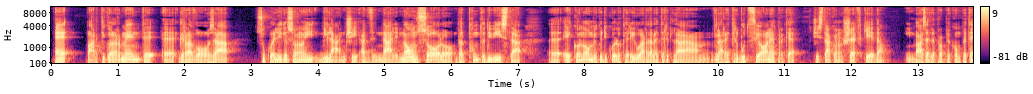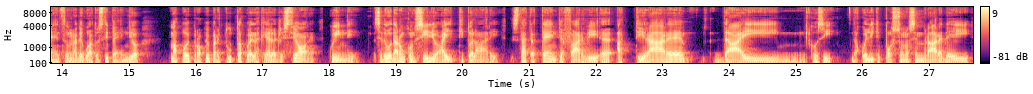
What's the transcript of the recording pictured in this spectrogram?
è particolarmente eh, gravosa su quelli che sono i bilanci aziendali, non solo dal punto di vista eh, economico di quello che riguarda la, la, la retribuzione, perché ci sta che uno chef chieda in base alle proprie competenze un adeguato stipendio, ma poi proprio per tutta quella che è la gestione. Quindi, se devo dare un consiglio ai titolari, state attenti a farvi eh, attirare dai così, da quelli che possono sembrare dei,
